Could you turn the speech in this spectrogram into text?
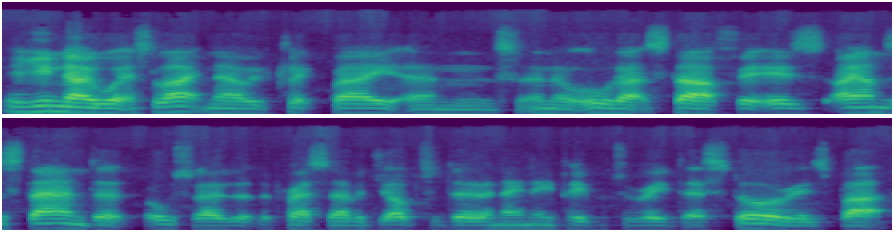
you know what it's like now with clickbait and and all that stuff. It is. I understand that also that the press have a job to do and they need people to read their stories, but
